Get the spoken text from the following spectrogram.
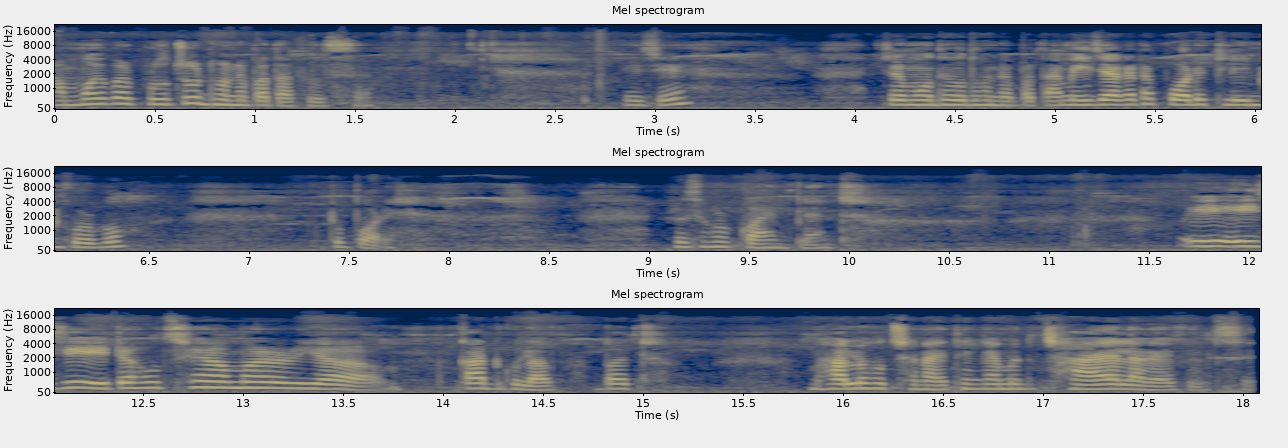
আম্মু এবার প্রচুর ধনে পাতা ফেলছে। এই যে যার মধ্যেও ধনে পাতা। আমি এই জায়গাটা পরে ক্লিন করব। একটু পরে। এটা হচ্ছে আমার কয়েন প্ল্যান্ট এই এই যে এটা হচ্ছে আমার ইয়া, কাঠগোলাপ বাট ভালো হচ্ছে না। আই থিঙ্ক আমি একটু ছায়া লাগাই ফেলছি।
